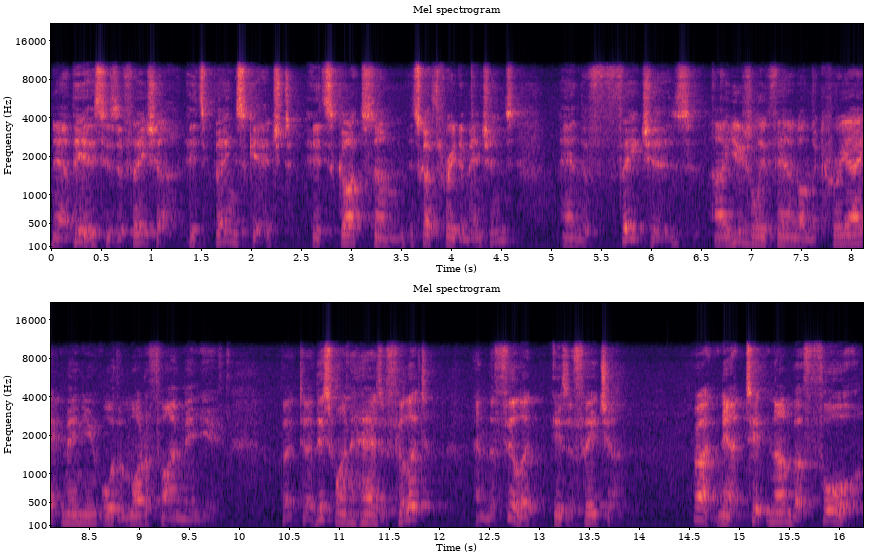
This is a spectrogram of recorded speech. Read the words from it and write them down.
Now this is a feature. It's been sketched. It's got some. It's got three dimensions, and the features are usually found on the Create menu or the Modify menu. But uh, this one has a fillet, and the fillet is a feature. Right now, tip number four:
